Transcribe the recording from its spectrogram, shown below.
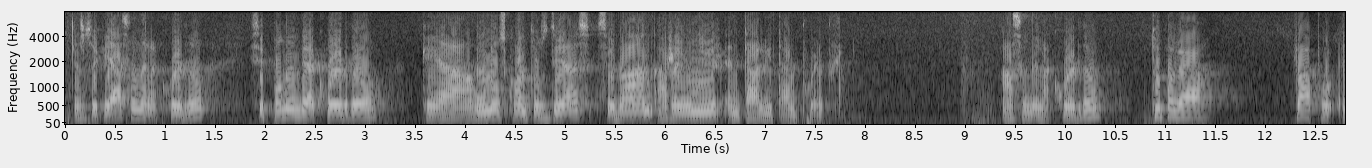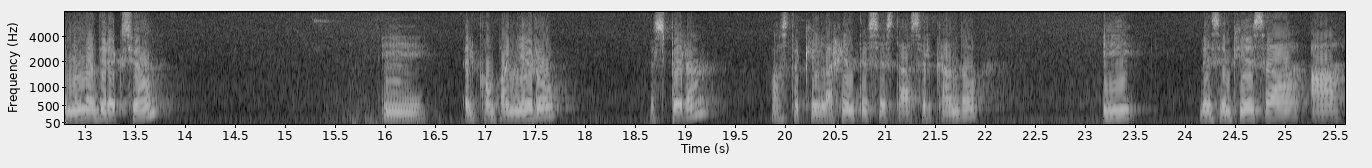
Entonces que hacen el acuerdo, se ponen de acuerdo que a unos cuantos días se van a reunir en tal y tal pueblo. Hacen el acuerdo, Tupaga va en una dirección y el compañero espera hasta que la gente se está acercando y les empieza a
